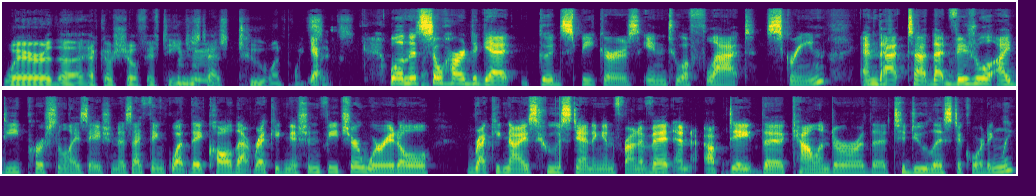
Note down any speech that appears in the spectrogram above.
where the echo show 15 just Mhm. has two 1.6 Well, and it's Right. so hard to get good speakers into a flat screen, and that uh, that visual ID personalization is, I think, what they call that recognition feature, where it'll recognize who's standing in front of it and update the calendar or the to do list accordingly.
